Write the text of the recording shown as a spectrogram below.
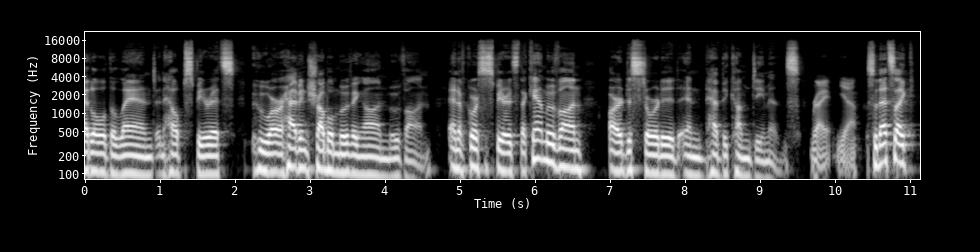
settle the land and help spirits who are having trouble moving on move on. And of course, the spirits that can't move on are distorted and have become demons. right. Yeah, So that's like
